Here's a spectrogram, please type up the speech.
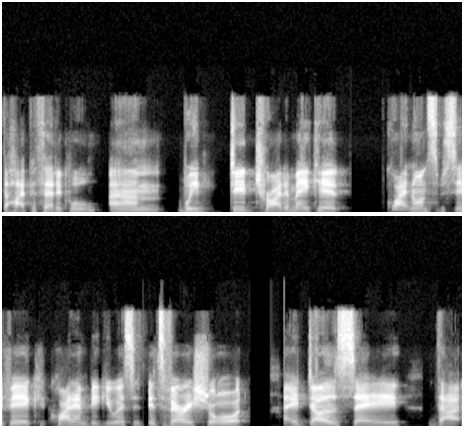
the hypothetical. Um, we did try to make it quite non-specific, quite ambiguous. It's very short. It does say that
